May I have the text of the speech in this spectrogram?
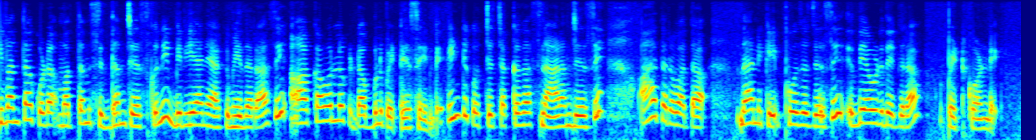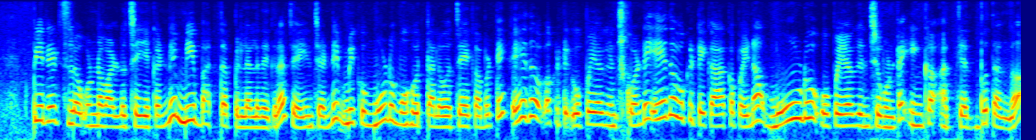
ఇవంతా కూడా మొత్తం సిద్ధం చేసుకుని బిర్యానీ ఆకు మీద రాసి ఆ కవర్లోకి డబ్బులు పెట్టేసేయండి. ఇంటికి వచ్చి చక్కగా స్నానం చేసి ఆ తర్వాత దానికి పూజ చేసి దేవుడి దగ్గర పెట్టుకోండి. పీరియడ్స్లో ఉన్న వాళ్ళు చేయకండి. మీ భర్త పిల్లల దగ్గర చేయించండి. మీకు మూడు ముహూర్తాలు వచ్చాయి కాబట్టి ఏదో ఒకటి ఉపయోగించుకోండి. ఏదో ఒకటి కాకపోయినా మూడు ఉపయోగించుకుంటే ఇంకా అత్యద్భుతంగా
